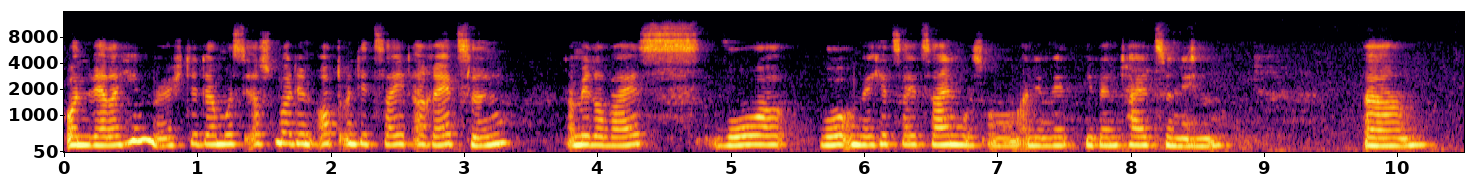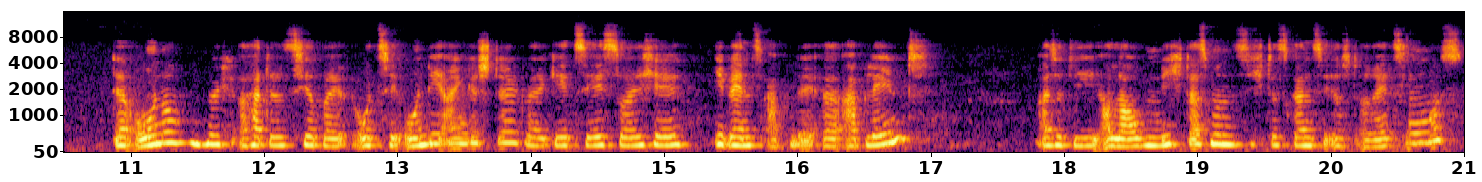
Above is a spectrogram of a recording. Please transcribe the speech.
Und wer da hin möchte, der muss erstmal den Ort und die Zeit errätseln, damit er weiß, wo, wo um welche Zeit sein muss, um an dem Event teilzunehmen. Ähm, der Owner hat es hier bei OC Only eingestellt, weil GC solche Events able äh, ablehnt. Also die erlauben nicht, dass man sich das Ganze erst errätseln muss.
